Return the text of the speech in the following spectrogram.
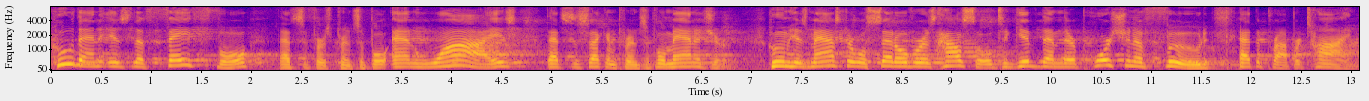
Who then is the faithful, that's the first principle, and wise, that's the second principle, manager? whom his master will set over his household to give them their portion of food at the proper time.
